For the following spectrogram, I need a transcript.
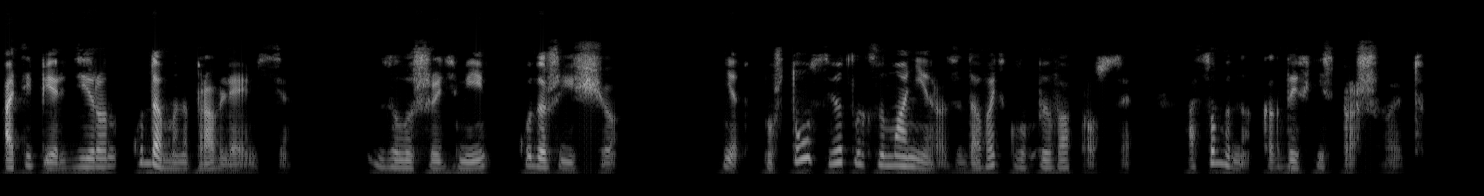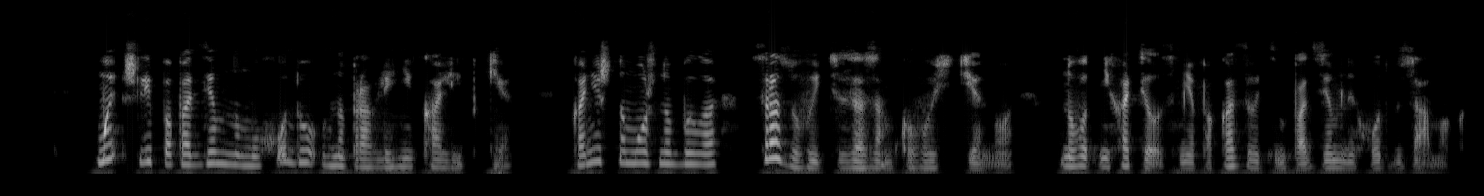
А теперь, Дирон, куда мы направляемся? За лошадьми. Куда же еще? Нет, ну что у светлых за манера задавать глупые вопросы, особенно, когда их не спрашивают. Мы шли по подземному ходу в направлении калитки. Конечно, можно было сразу выйти за замковую стену, но вот не хотелось мне показывать им подземный ход в замок.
